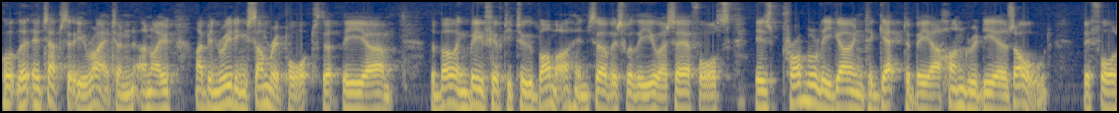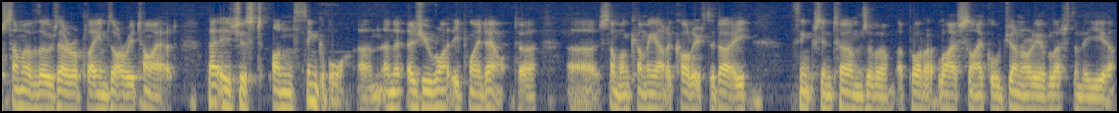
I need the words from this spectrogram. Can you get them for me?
Well, it's absolutely right, and and I I've been reading some reports that the um, the Boeing B 52 bomber in service with the US Air Force is probably going to get to be 100 years old before some of those aeroplanes are retired. That is just unthinkable. Um, and as you rightly point out, uh, uh, someone coming out of college today thinks in terms of a, a product life cycle generally of less than a year.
